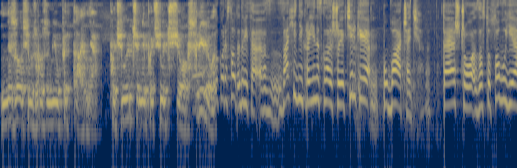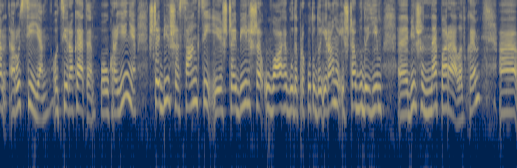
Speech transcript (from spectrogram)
не зовсім зрозумів питання. Почнуть чи не почнуть що обстрілювати? Використовувати дивіться, західні країни сказали, що як тільки побачать те, що застосовує Росія, оці ракети по Україні, ще більше санкцій і ще більше уваги буде прикуто до Ірану, і ще буде їм е, більше непереливки. Е,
